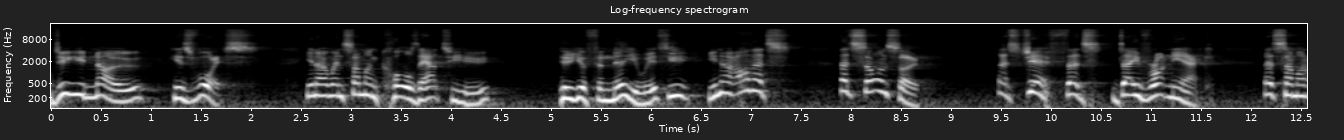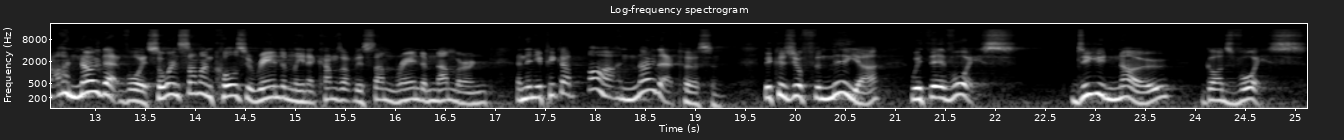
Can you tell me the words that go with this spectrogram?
Do you know his voice? You know, when someone calls out to you who you're familiar with, you, you know, oh, that's, that's so and so. That's Jeff. That's Dave Rotniak. That's someone, I know that voice. So when someone calls you randomly and it comes up with some random number, and, and then you pick up, oh, I know that person because you're familiar with their voice. Do you know God's voice?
